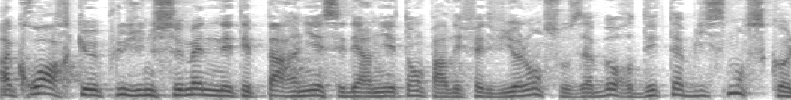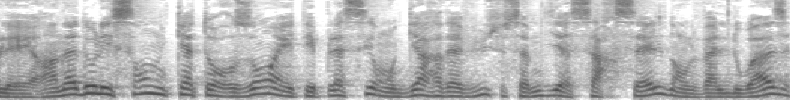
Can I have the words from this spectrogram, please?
À croire que plus d'une semaine n'est épargnée ces derniers temps par des faits de violence aux abords d'établissements scolaires. Un adolescent de 14 ans a été placé en garde à vue ce samedi à Sarcelles, dans le Val d'Oise.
